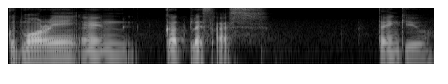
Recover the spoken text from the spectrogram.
Good morning and God bless us. Thank you.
